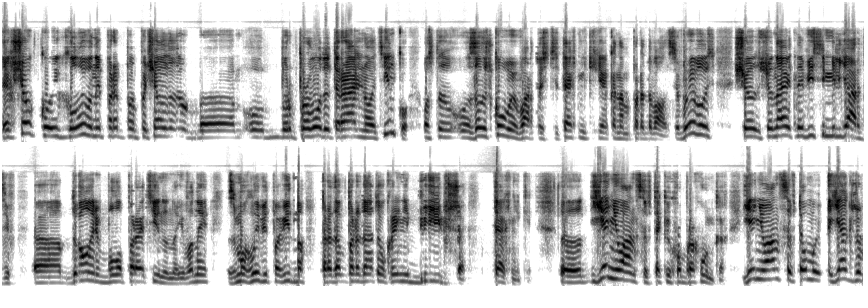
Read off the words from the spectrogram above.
Якщо коли вони почали е, проводити реальну оцінку залишкової вартості техніки, яка нам передавалася, виявилось, що, що навіть на 8 мільярдів доларів було переоцінено, і вони змогли відповідно переда- передати Україні більше техніки. Е, є нюанси в таких обрахунках. Є нюанси в тому, як же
